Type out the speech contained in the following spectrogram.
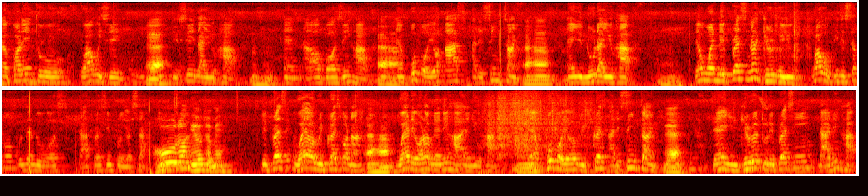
According to what we say, yeah. you say that you have. Mm -hmm. and our boss didn't have, Uh-huh. and both of you ask at the same time, Uh-huh. and you know that you have. Then when the person not give to you, what will be the second content towards that person from your side? Who don't give to me? The person where your request for now, Uh-huh. where the other many have and you have. Then both of you request at the same time. Yeah. Then you give it to the person that didn't have.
